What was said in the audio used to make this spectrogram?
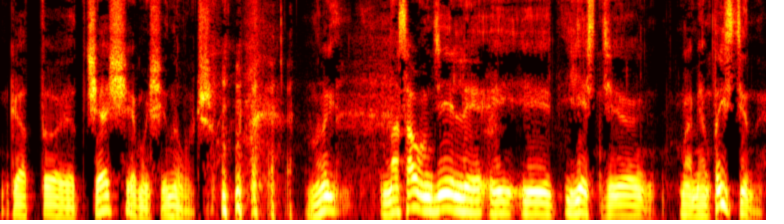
готовят чаще, а мужчины лучше. Ну, на самом деле и, есть э, момент истины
